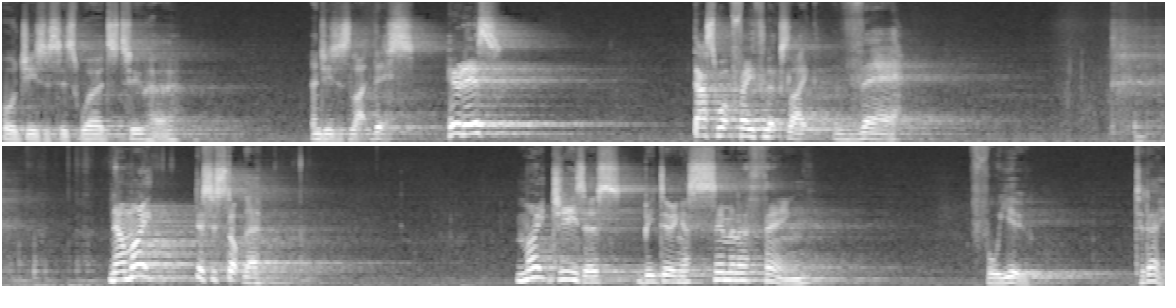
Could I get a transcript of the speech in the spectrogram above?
or Jesus' words to her. And Jesus like this. Here it is. That's what faith looks like there. Now, might, let's just stop there. Might Jesus be doing a similar thing for you today?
